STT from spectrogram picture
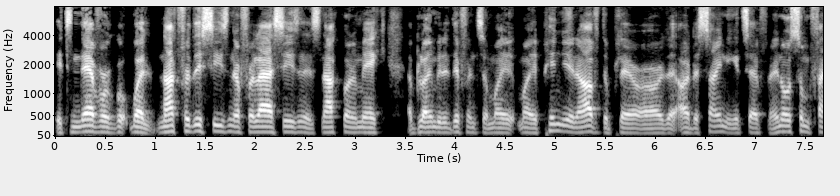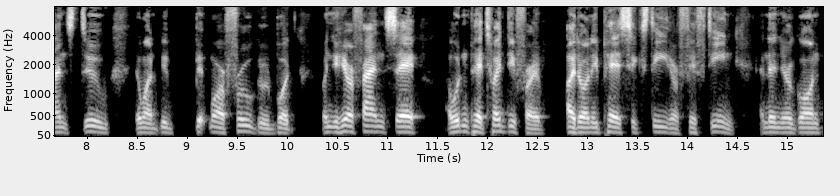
it's never go, well not for this season or for last season. It's not going to make a blind bit of difference in my, my opinion of the player or the or the signing itself. And I know some fans do they want to be a bit more frugal, but when you hear fans say I wouldn't pay twenty for him, I'd only pay sixteen or fifteen, and then you're going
